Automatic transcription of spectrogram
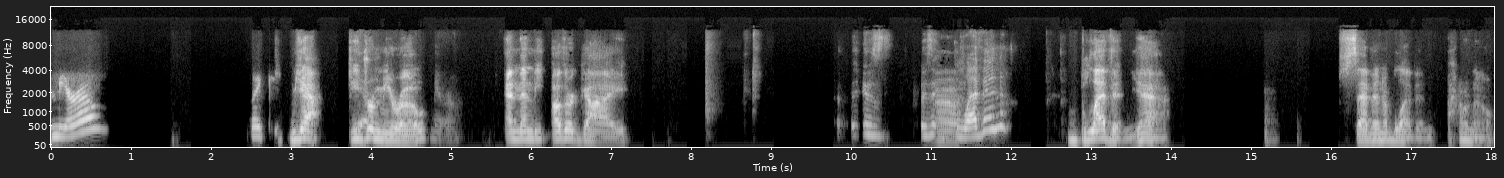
Meero, like yeah, Yeah. Deidre Meero. Meero. and then the other guy It was is it Uh, Blevin? blevin yeah seven of blevin i don't know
